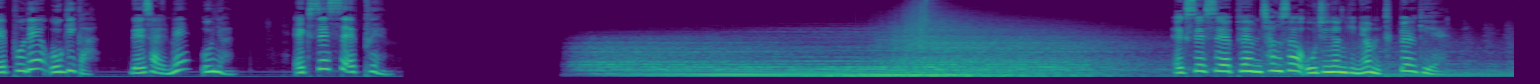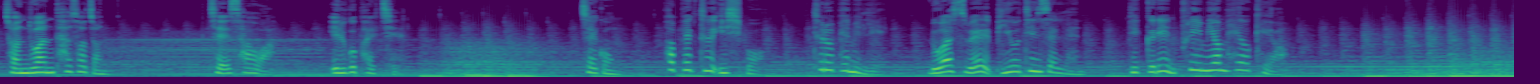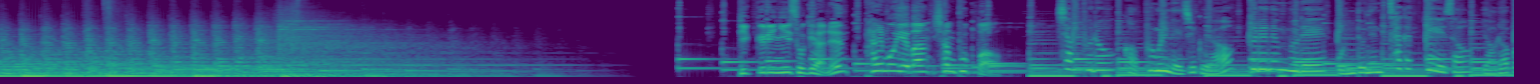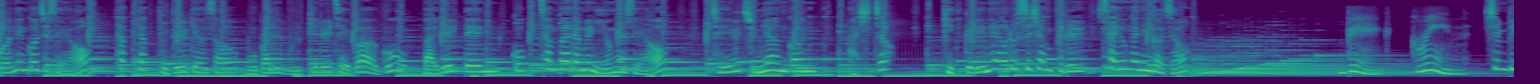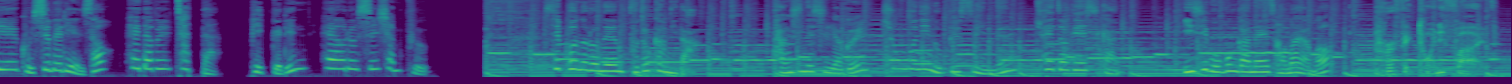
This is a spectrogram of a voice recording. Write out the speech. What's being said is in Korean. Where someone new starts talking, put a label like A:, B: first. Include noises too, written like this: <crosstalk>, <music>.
A: 내 폰의 5기가, 내 삶의 5년. XSFM. XSFM 창사 5주년 기념 특별기획. 전두환 타서전. 제4화 1987 제공 퍼펙트 25 트루 패밀리. 로아스웰 비오틴 셀렌. 빅그린 프리미엄 헤어케어
B: 빅그린이 소개하는 탈모 예방 샴푸법.
C: 샴푸로 거품을 내주고요. 흐르는 물에 온도는 차갑게 해서 여러 번 헹궈주세요. 탁탁 두들겨서 모발의 물기를 제거하고 말릴 땐 꼭 찬바람을 이용하세요. 제일 중요한 건 아시죠? 빅그린 헤어로스 샴푸를 사용하는 거죠.
A: Big Green
C: 신비의 구스베리에서 해답을 찾다. 빅그린 헤어로스 샴푸.
D: 10분으로는 부족합니다. 당신의 실력을 충분히 높일 수 있는 최적의 시간. 25분간의 전화 영어.
E: Perfect 25.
